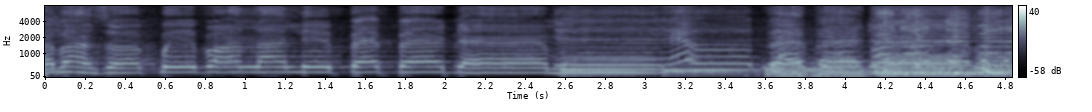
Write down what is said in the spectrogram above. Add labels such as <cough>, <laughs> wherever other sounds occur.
ẹ bá ń sọ pé bọ́lá lé pẹ́pẹ́ dẹ́mu pẹ́pẹ́ dẹ́mu.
